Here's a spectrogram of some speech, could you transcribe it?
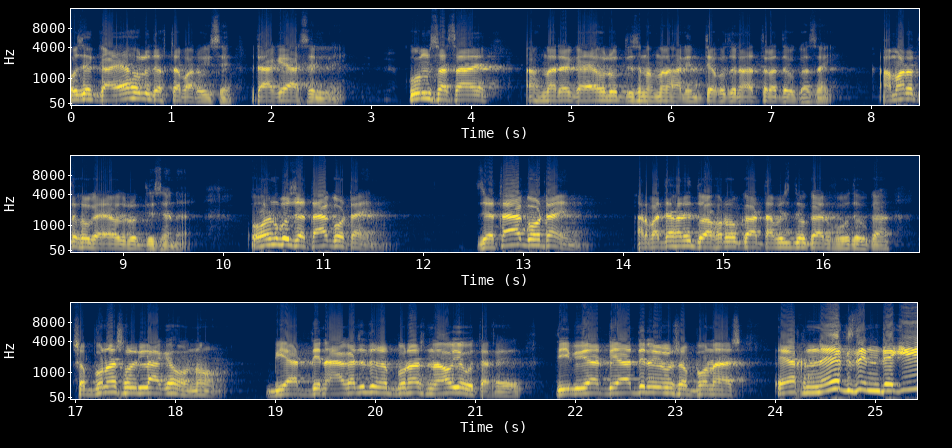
ও যে গায়া হলুদ একটা বার হইছে, এটা আগে আসেননি কোন চাচায় আপনারে গায়ে হলুদ দিছেন আপনার হালিন তে খুঁজে তোরা দেউকা চাই আমারও তো গায়ে হলুদ দিছে না। ওহন গু জেতা গোটাইন। জেতা গোটাইন। আর বাদে খালি দোয়া করো গা তাবিজ আর ভু দেউকা সব্যনাশ শরীরে আগে হন। বিয়ার দিন আগে যদি সব্যনাশ নাও ইয়েও থাকে তি বিয়ার বিয়ার দিন হইল সব্যনাশ। এক নেক্সট জিন্দেগি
